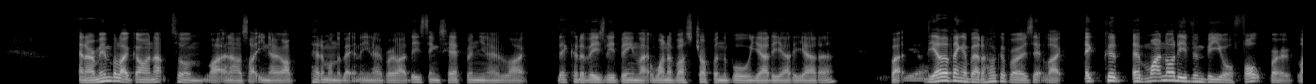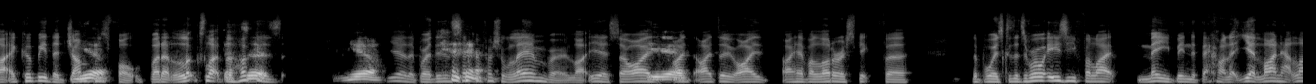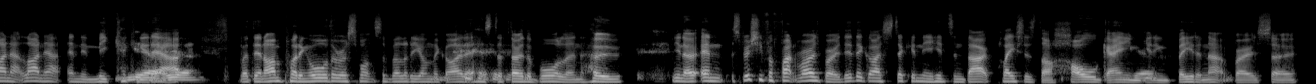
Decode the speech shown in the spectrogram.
And I remember like going up to him, like, and I was like, you know, I pat him on the back, and you know, bro, like these things happen, you know, like that could have easily been like one of us dropping the ball, yada yada yada. But Yeah. the other thing about a hooker, bro, is that like it could, it might not even be your fault, bro. Like it could be the jumper's fault, but it looks like the hooker's. it. Yeah, yeah, the- bro, there's a sacrificial lamb, bro. Like, yeah, so I, Yeah. I, I do, I, I have a lot of respect for the boys because it's real easy for like me being the back, I like, yeah, line out, line out, line out, and then me kicking yeah, it out. yeah. But then I'm putting all the responsibility on the guy that has to throw the ball in, who, you know, and especially for front rows, bro, they're the guys sticking their heads in dark places the whole game, getting beaten up, bro. So,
